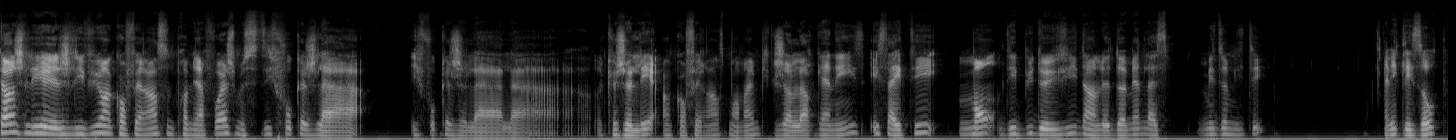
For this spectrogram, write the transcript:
quand je l'ai, je l'ai vu en conférence une première fois, je me suis dit, il faut que je la il faut que je la que je l'ai en conférence moi-même puis que je l'organise. Et ça a été mon début de vie dans le domaine de la médiumnité avec les autres.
